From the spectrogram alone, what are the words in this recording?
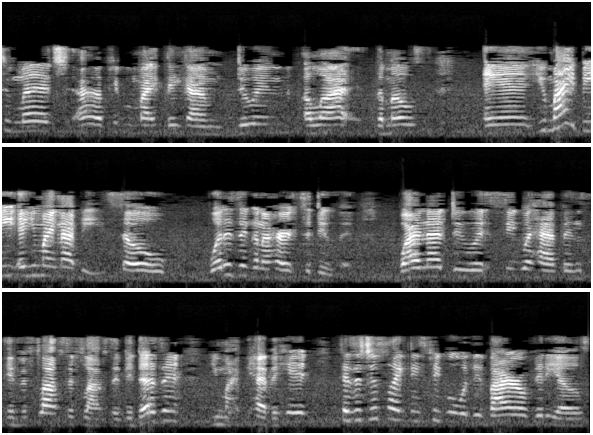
too much. Uh, people might think I'm doing a lot, the most, and you might be, and you might not be. So what is it going to hurt to do it? Why not do it? See what happens. If it flops, it flops. If it doesn't, you might have a hit. Because it's just like these people with the viral videos.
